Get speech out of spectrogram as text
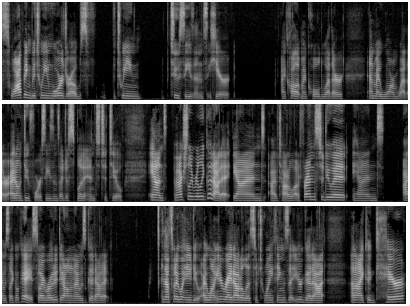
swapping between wardrobes between two seasons here. I call it my cold weather and my warm weather. I don't do four seasons, I just split it into two. And I'm actually really good at it. And I've taught a lot of friends to do it. And I was like, okay. So I wrote it down and I was good at it. And that's what I want you to do. I want you to write out a list of 20 things that you're good at. And I could care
